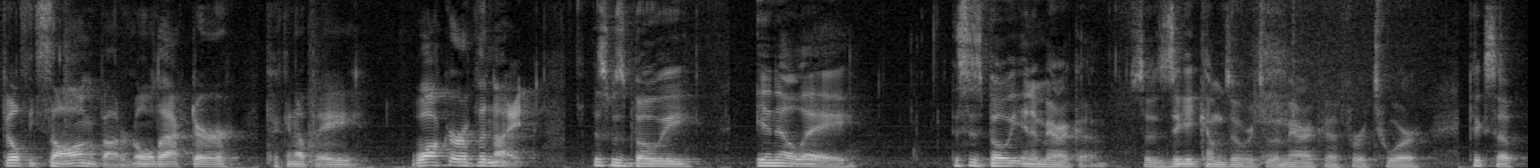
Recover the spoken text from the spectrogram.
filthy song about an old actor picking up a walker of the night. This was Bowie in LA. This is Bowie in America. So Ziggy comes over to America for a tour, picks up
